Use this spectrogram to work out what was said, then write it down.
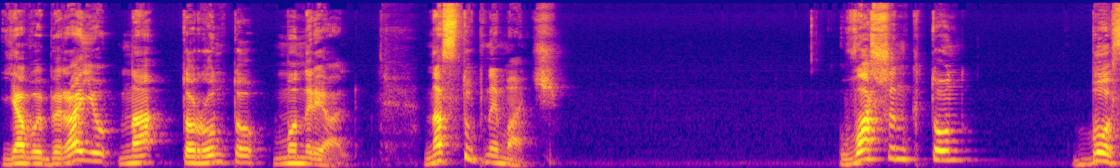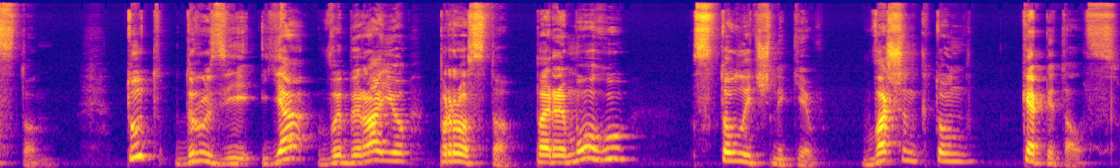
Я вибираю на Торонто Монреаль. Наступний матч. Вашингтон Бостон. Тут, друзі, я вибираю просто перемогу столичників Вашингтон Capitals.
